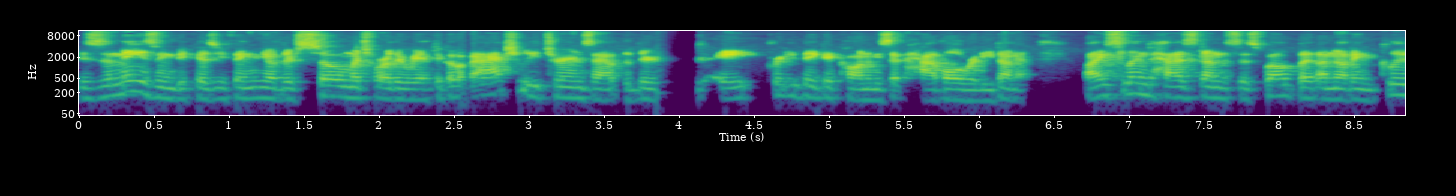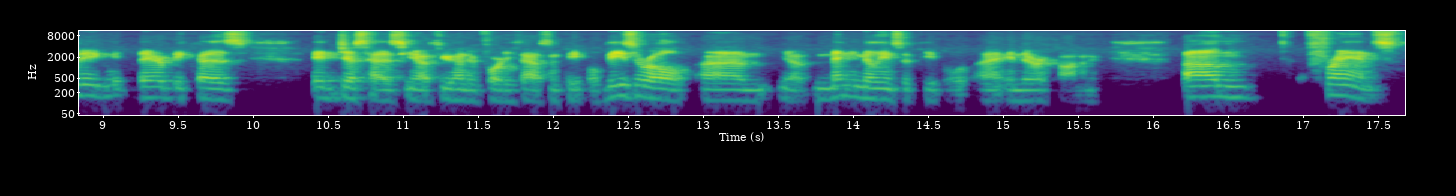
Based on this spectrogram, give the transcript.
This is amazing because you think, you know, there's so much farther we have to go. Actually, turns out that there's eight pretty big economies that have already done it. Iceland has done this as well, but I'm not including it there because it just has, you know, 340,000 people. These are all, um, you know, many millions of people uh, in their economy. Um, France,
